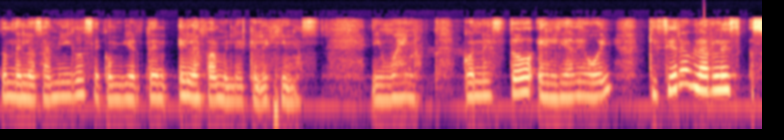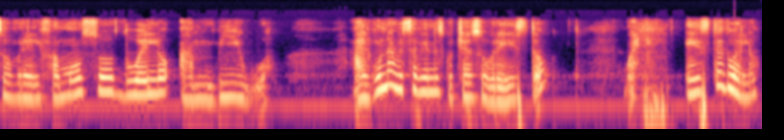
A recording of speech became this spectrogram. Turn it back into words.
donde los amigos se convierten en la familia que elegimos. Y bueno, con esto el día de hoy quisiera hablarles sobre el famoso duelo ambiguo. ¿Alguna vez habían escuchado sobre esto? Bueno, este duelo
